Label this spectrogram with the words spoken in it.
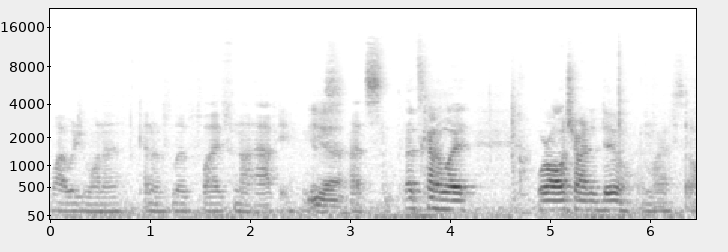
why would you want to kind of live life not happy Because Yeah. that's that's kind of what we're all trying to do in life so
